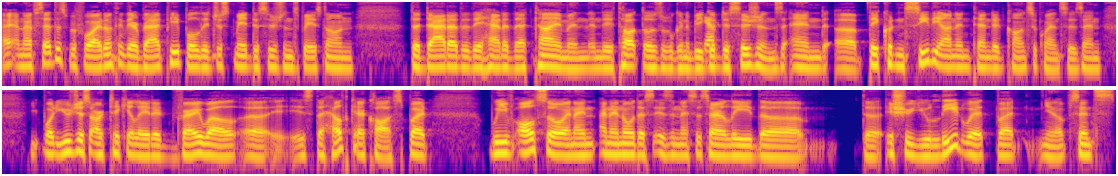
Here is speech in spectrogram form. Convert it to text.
and I've said this before, I don't think they're bad people. They just made decisions based on the data that they had at that time, and, and they thought those were going to be yep. good decisions, and uh, they couldn't see the unintended consequences. And what you just articulated very well uh, is the healthcare costs, but we've also, and I and I know this isn't necessarily the the issue you lead with, but you know, since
